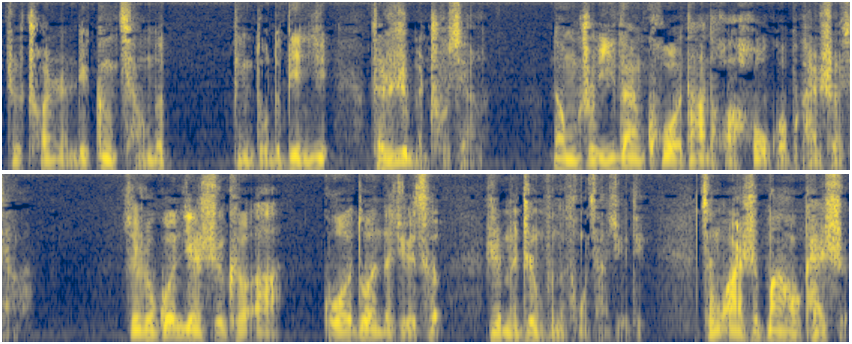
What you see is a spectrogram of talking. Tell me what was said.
这个传染力更强的病毒的变异在日本出现了。那我们说一旦扩大的话，后果不堪设想啊。所以说关键时刻啊，果断的决策，日本政府呢痛下决定。从二十八号开始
